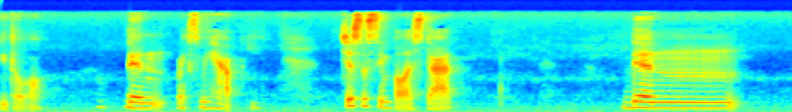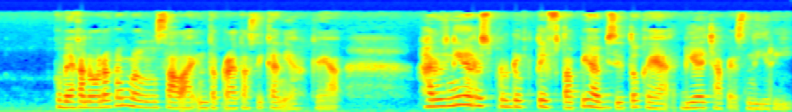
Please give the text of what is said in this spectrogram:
gitu loh. Dan makes me happy. Just as simple as that. Dan kebanyakan orang kan memang salah interpretasikan ya. Kayak harus ini harus produktif tapi habis itu kayak dia capek sendiri.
